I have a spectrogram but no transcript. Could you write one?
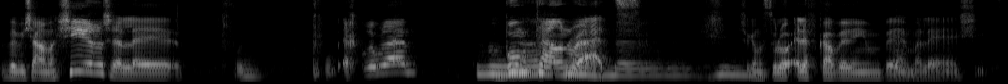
ומשם השיר של... אה, איך קוראים להם? Boomtown Rats. שגם עשו לו אלף קאברים כן. ומלא שיט.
